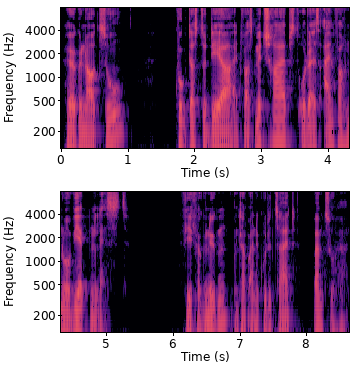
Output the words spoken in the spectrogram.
hör genau zu, guck, dass du dir etwas mitschreibst oder es einfach nur wirken lässt. Viel Vergnügen und hab eine gute Zeit beim Zuhören.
